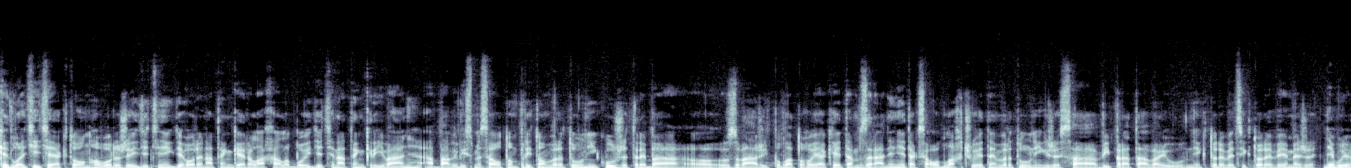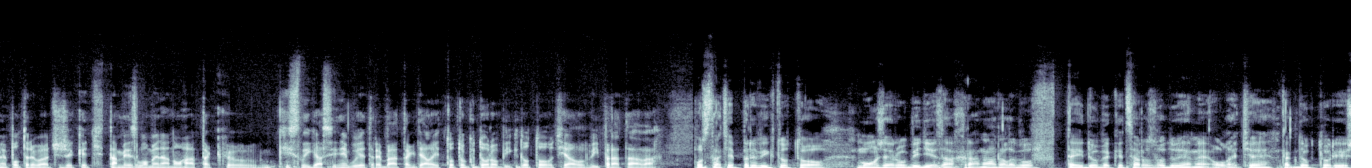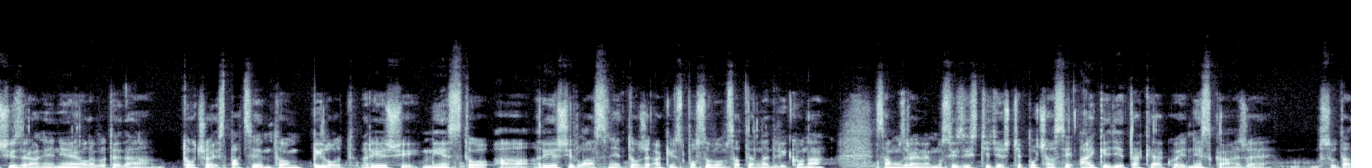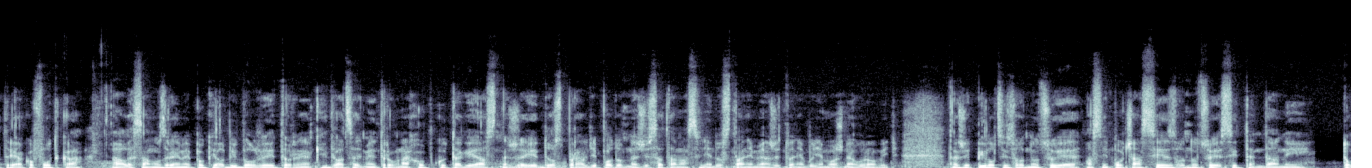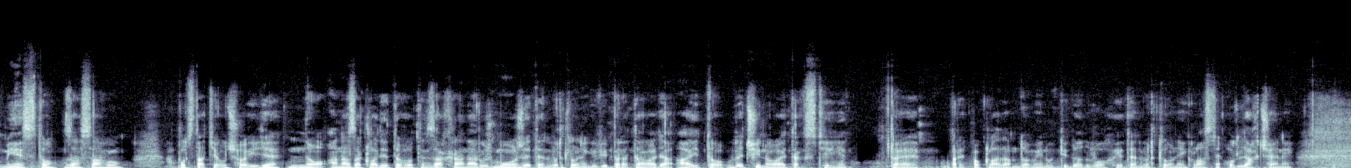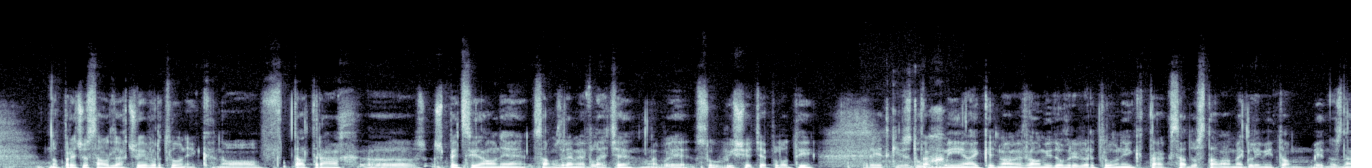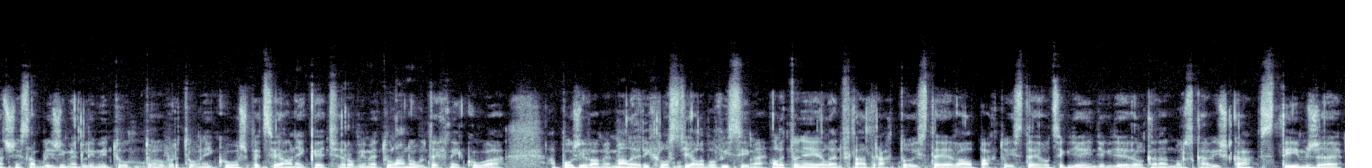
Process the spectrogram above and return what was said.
keď letíte, ak to on hovorí, že idete niekde hore na ten Gerlach alebo idete na ten Kriváň a bavili sme sa o tom pri tom vrtulníku, že treba e, zvážiť podľa toho, aké je tam zranenie, tak sa odľahčuje ten vrtulník, že sa vypratávajú niektoré veci, ktoré vieme, že nebudeme potrebovať, čiže keď tam je zlomená noha, tak e, kyslík asi nebude treba a tak ďalej. Toto kto robí, kto to odtiaľ vypratáva? V podstate prvý, kto to môže robiť, je záchranár, lebo v tej dobe, keď sa rozhodujeme o lete, tak doktor rieši zranenie, alebo teda to, čo je s pacientom. Pilot rieši miesto a rieši vlastne to, že akým spôsobom sa ten let vykoná. Samozrejme musí zistiť ešte počasie, aj keď je také, ako je dneska, že sú Tatry ako fotka, ale samozrejme, pokiaľ by bol vietor nejakých 20 metrov na chopku, tak je jasné, že je dosť pravdepodobné, že sa tam asi nedostaneme a že to nebude možné urobiť. Takže pilot si zhodnocuje vlastne počasie, zhodnocuje si ten daný to miesto zásahu a v podstate o čo ide. No a na základe toho ten záchranár už môže ten vrtulník vypratávať a aj to väčšinou aj tak stihne. To je, predpokladám, do minúty, do dvoch je ten vrtulník vlastne odľahčený. No prečo sa odľahčuje vrtulník? No v Tatrách e, špeciálne, samozrejme v lete, lebo je, sú vyššie teploty. Riedky vzduch. Tak my, aj keď máme veľmi dobrý vrtulník, tak sa dostávame k limitom. Jednoznačne sa blížime k limitu toho vrtulníku, špeciálne keď robíme tú lanovú techniku a, a používame malé rýchlosti alebo vysíme. Ale to nie je len v Tatrách, to isté je v Alpách, to isté je hoci kde inde, kde je veľká nadmorská výška, s tým, že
